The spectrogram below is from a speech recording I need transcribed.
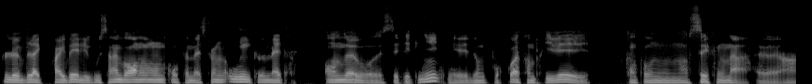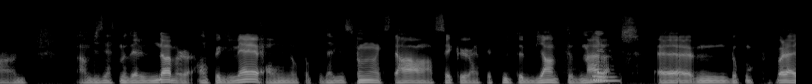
Le Black Friday, du coup, c'est un grand moment de consommation où on peut mettre en œuvre ces techniques. Et donc, pourquoi s'en priver? Quand on sait qu'on a un, un, business model noble, entre guillemets, une entreprise à mission, etc. On sait qu'on fait plus de bien que de mal. donc, voilà,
